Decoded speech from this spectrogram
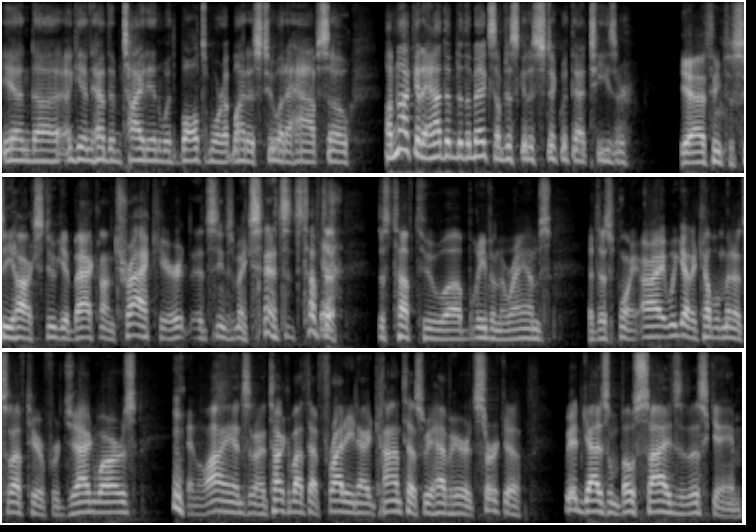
and uh, again have them tied in with Baltimore at minus two and a half. So I'm not going to add them to the mix. I'm just going to stick with that teaser. Yeah, I think the Seahawks do get back on track here. It seems to make sense. It's tough yeah. to it's tough to uh, believe in the Rams at this point. All right, we got a couple minutes left here for Jaguars hmm. and Lions, and I talk about that Friday night contest we have here at Circa we had guys on both sides of this game.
